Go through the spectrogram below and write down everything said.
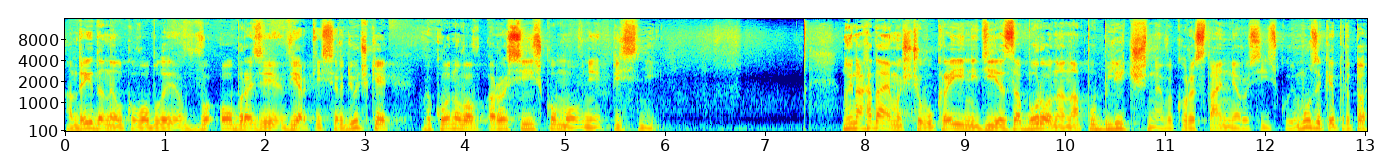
Андрій Данилко в, образі Вірки Сердючки виконував російськомовні пісні. Ну і нагадаємо, що в Україні діє заборона на публічне використання російської музики, проте,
